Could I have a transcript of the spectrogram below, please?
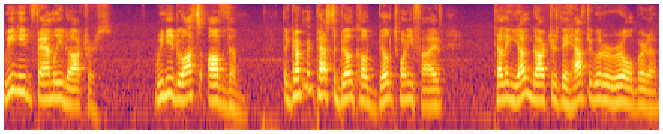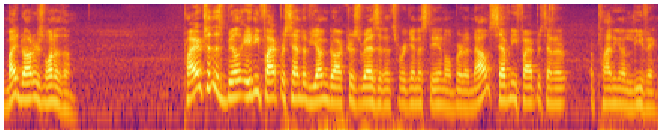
we need family doctors. We need lots of them. The government passed a bill called Bill 25 telling young doctors they have to go to rural Alberta. My daughter's one of them. Prior to this bill, 85% of young doctors' residents were going to stay in Alberta. Now, 75% are, are planning on leaving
